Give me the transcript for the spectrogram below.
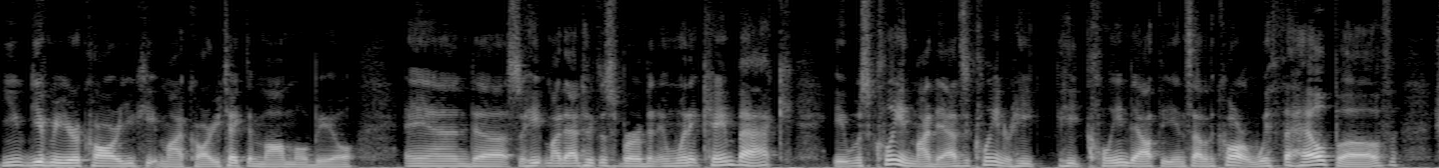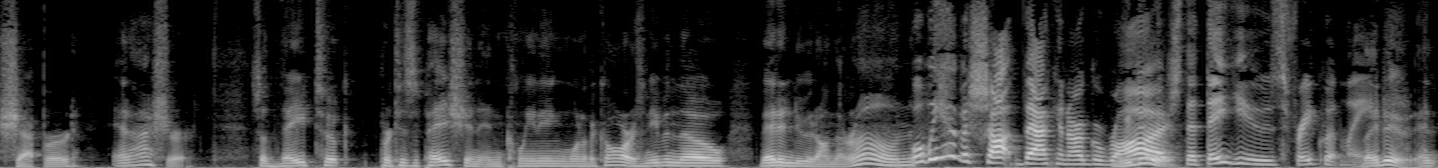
you give me your car, you keep my car, you take the mom mobile, and uh, so he, my dad took the suburban, and when it came back, it was clean. My dad's a cleaner. He he cleaned out the inside of the car with the help of Shepard and Asher. So they took participation in cleaning one of the cars, and even though they didn't do it on their own, well, we have a shop vac in our garage that they use frequently. they do, and,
